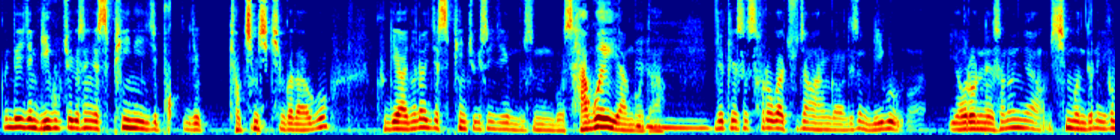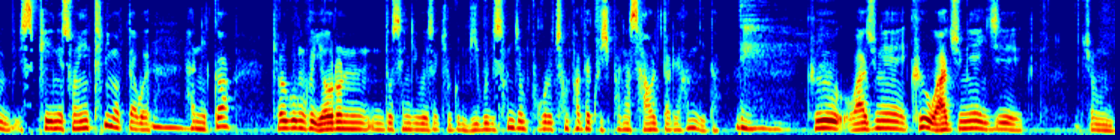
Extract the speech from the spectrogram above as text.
근데 이제 미국 쪽에서 이제 스페인이 이제 폭 이제 격침시킨 거다고 그게 아니라 이제 스페인 쪽에서 이제 무슨 뭐 사고에 의한 거다. 음. 이렇게 해서 서로가 주장하는 가운데서 미국 여론에서는 그냥 신문들은 이건 스페인의 손이 틀림없다고 음. 하니까 결국은 그 여론도 생기고 해서 결국 미국이 선전포고를 1898년 4월 달에 합니다. 네. 그 와중에 그 와중에 이제 좀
